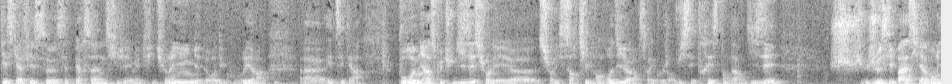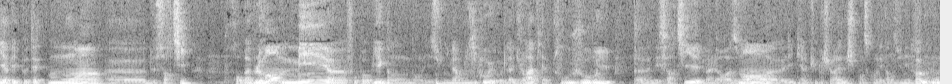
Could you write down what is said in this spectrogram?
qu'est-ce qu'a fait ce- cette personne si j'ai aimé le featuring et de redécouvrir, euh, etc. Pour revenir à ce que tu disais sur les, euh, sur les sorties le vendredi, alors c'est vrai qu'aujourd'hui c'est très standardisé. Je ne sais pas si avant il y avait peut-être moins de sorties, probablement, mais euh, faut pas oublier que dans, dans les univers musicaux et au-delà du rap, il y a toujours eu euh, des sorties et malheureusement, euh, les biens culturels, je pense qu'on est dans une époque où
